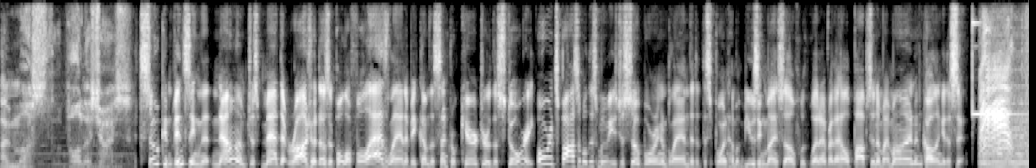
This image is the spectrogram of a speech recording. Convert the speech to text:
I must apologize. It's so convincing that now I'm just mad that Raja doesn't pull a full Aslan and become the central character of the story. Or it's possible this movie is just so boring and bland that at this point I'm amusing myself with whatever the hell pops into my mind and calling it a sin.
